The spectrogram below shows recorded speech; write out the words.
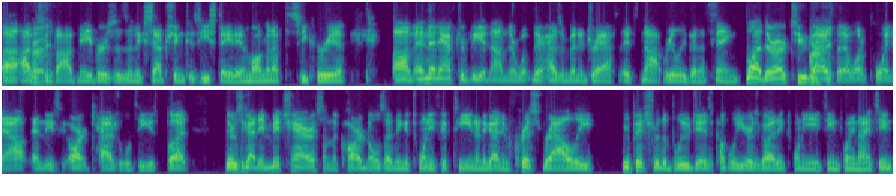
Uh, obviously, right. Bob Neighbors is an exception because he stayed in long enough to see Korea. Um, and then after Vietnam, there there hasn't been a draft. It's not really been a thing. But there are two guys right. that I want to point out, and these aren't casualties, but there's a guy named Mitch Harris on the Cardinals, I think in 2015, and a guy named Chris Rowley who pitched for the Blue Jays a couple of years ago, I think 2018, 2019.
